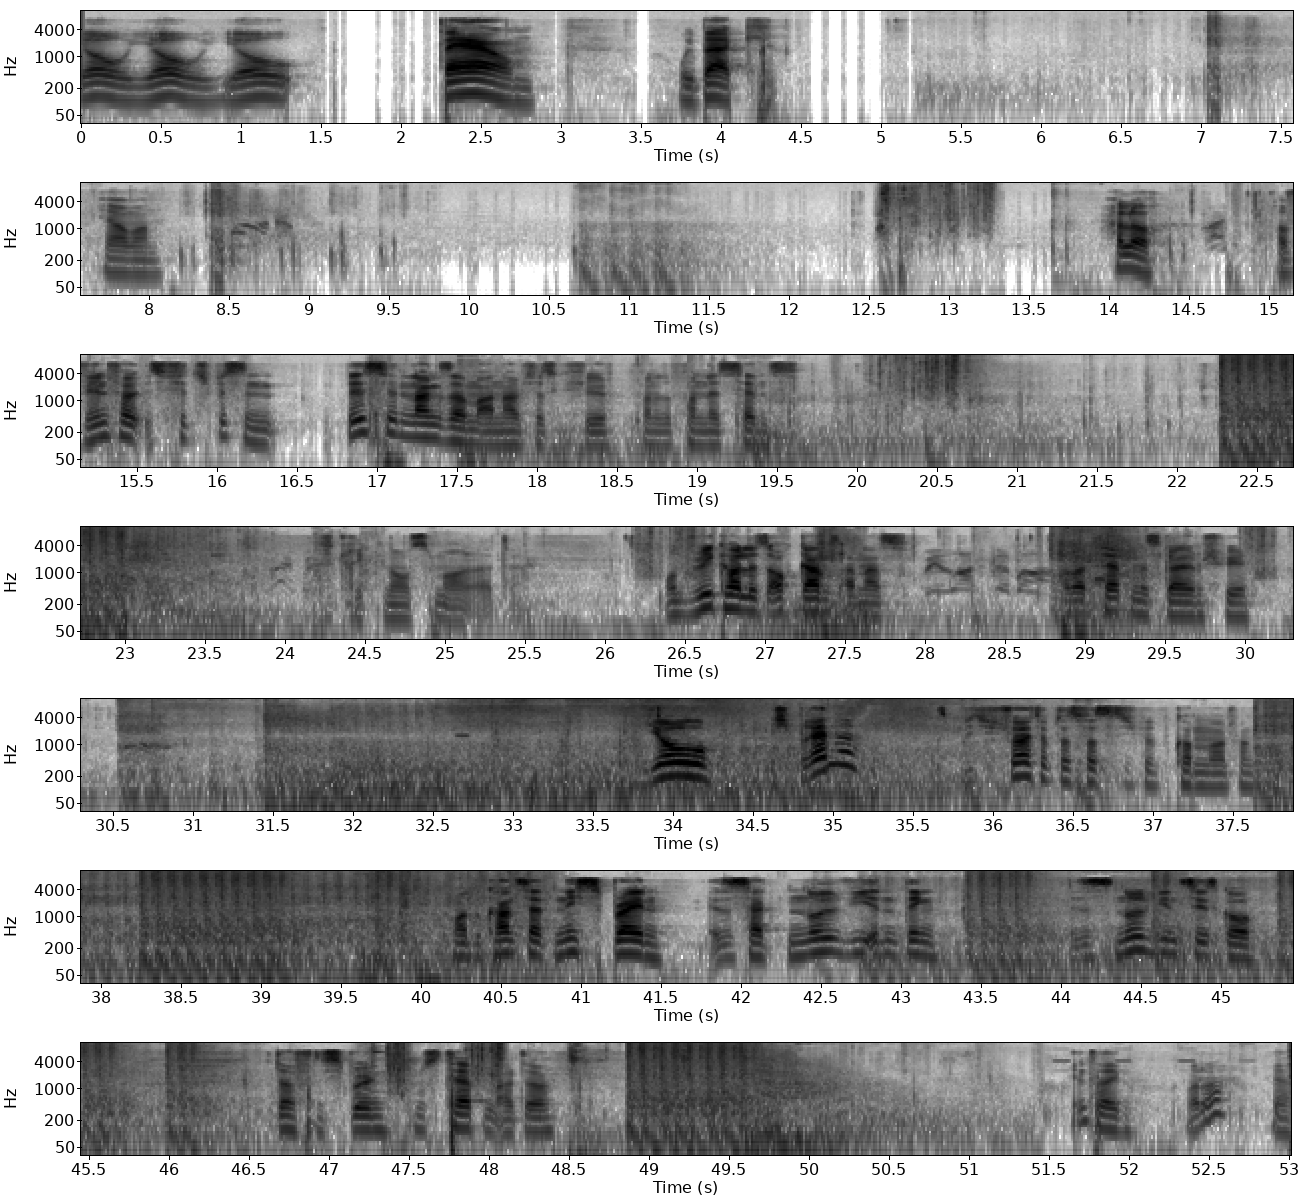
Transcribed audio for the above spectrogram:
yo, yo, yo. Bam. We back. Ja, Mann. Hallo. Auf jeden Fall, es fühlt sich ein bisschen, bisschen langsamer an, habe ich das Gefühl. Von, von der Sense. Ich krieg no small, Alter. Und Recall ist auch ganz anders. Aber Tappen ist geil im Spiel. Yo, ich brenne. Ich weiß, ob das was ich bekommen am Anfang. Man, du kannst halt nicht sprayen. Es ist halt null wie in Ding. Es ist null wie in CSGO. Ich darf nicht sprayen. Ich muss tappen, Alter. Hinter ihm, oder? Ja.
